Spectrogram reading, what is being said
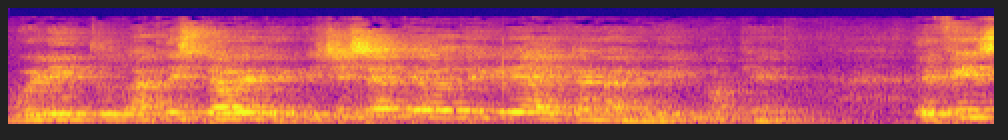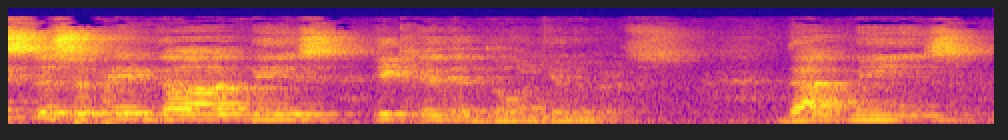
willing to, at least theoretically? She said theoretically I can agree, okay. If he's the Supreme God means he created the whole universe. That means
